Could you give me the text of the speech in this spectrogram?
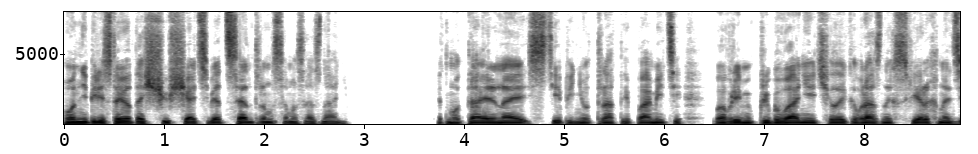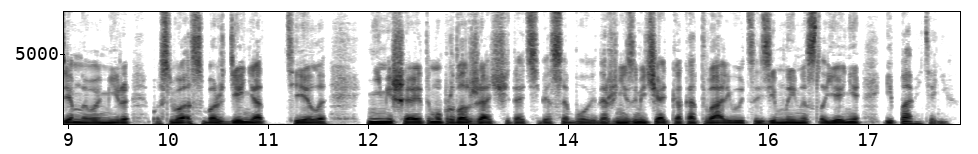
Он не перестает ощущать себя центром самосознания. Поэтому та или иная степень утраты памяти во время пребывания человека в разных сферах надземного мира после его освобождения от тела не мешает ему продолжать считать себя собой, даже не замечать, как отваливаются земные наслоения и память о них.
